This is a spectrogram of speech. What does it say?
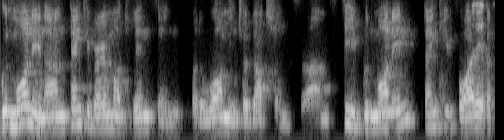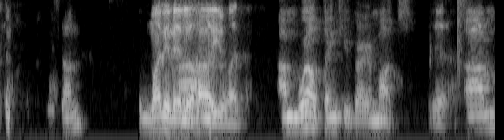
Good morning, and thank you very much, Vincent, for the warm introductions. Um, Steve, good morning. Thank you for morning. accepting the invitation. Good morning, Elo. Um, How are you, man? I'm well, thank you very much. Yeah. Um,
